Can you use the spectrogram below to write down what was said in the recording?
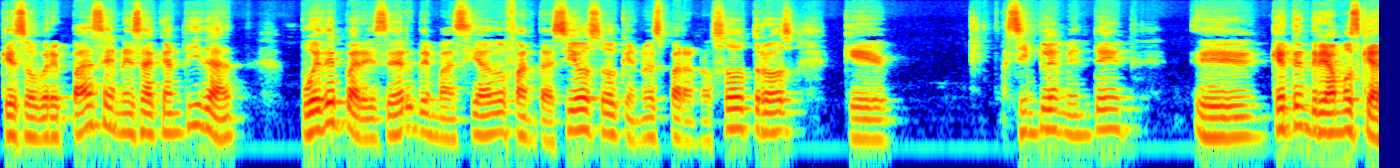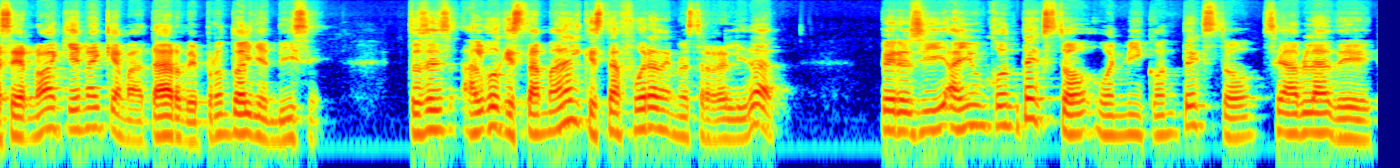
que sobrepasen esa cantidad puede parecer demasiado fantasioso, que no es para nosotros, que simplemente, eh, ¿qué tendríamos que hacer? ¿No? ¿A quién hay que matar? De pronto alguien dice. Entonces, algo que está mal, que está fuera de nuestra realidad. Pero si hay un contexto, o en mi contexto, se habla de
